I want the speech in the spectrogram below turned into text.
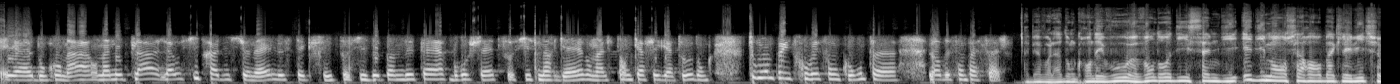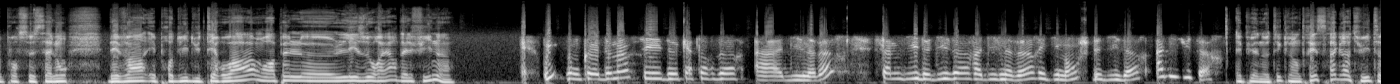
Et euh, donc on a on a nos plats là aussi traditionnels, le steak frites, saucisse de pommes de terre, brochettes, saucisse merguez. On a le stand café gâteau. Donc tout le monde peut y trouver son compte euh, lors de son passage. Eh bien voilà, donc rendez-vous euh, vendredi, samedi et dimanche à rohrbach beach pour ce salon des vins et produits du terroir. On rappelle euh, les horaires, Delphine? Oui, donc demain c'est de 14h à 19h, samedi de 10h à 19h et dimanche de 10h à 18h. Et puis à noter que l'entrée sera gratuite.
